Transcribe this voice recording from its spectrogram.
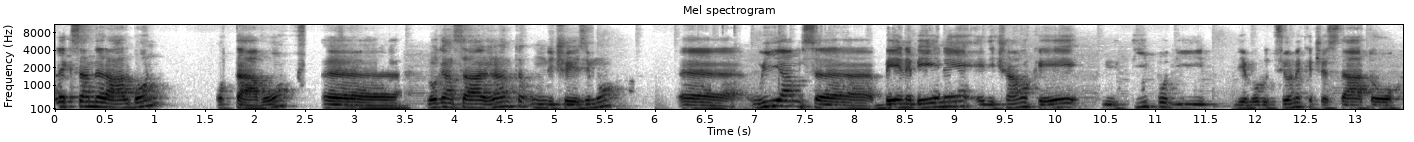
Alexander Albon, ottavo, eh, Logan Sargent, undicesimo, eh, Williams eh, bene bene e diciamo che il tipo di, di evoluzione che c'è stato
